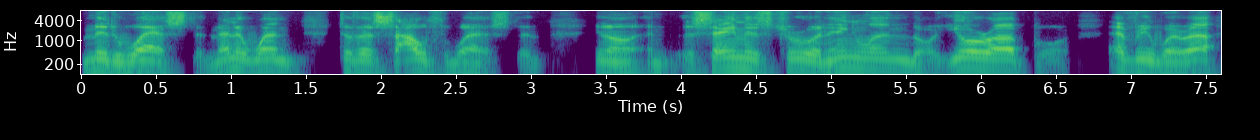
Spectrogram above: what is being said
Midwest. And then it went to the Southwest. And, you know, and the same is true in England or Europe or everywhere else.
